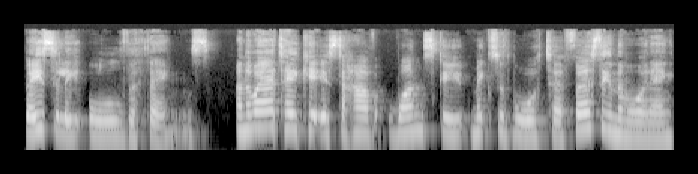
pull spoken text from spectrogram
Basically, all the things. And the way I take it is to have one scoop mixed with water first thing in the morning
